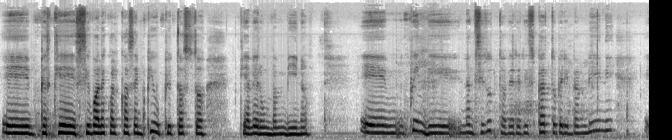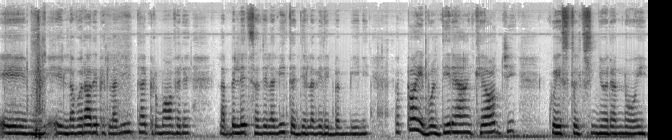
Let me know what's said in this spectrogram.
eh, perché si vuole qualcosa in più piuttosto che avere un bambino. E quindi innanzitutto avere rispetto per i bambini e, e, lavorare per la vita e promuovere la bellezza della vita e dell'avere i bambini. Ma poi vuol dire anche oggi questo il Signore a noi,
